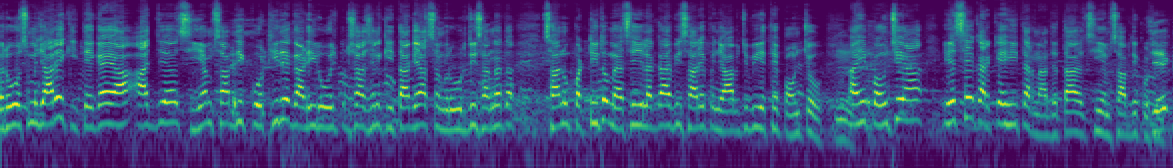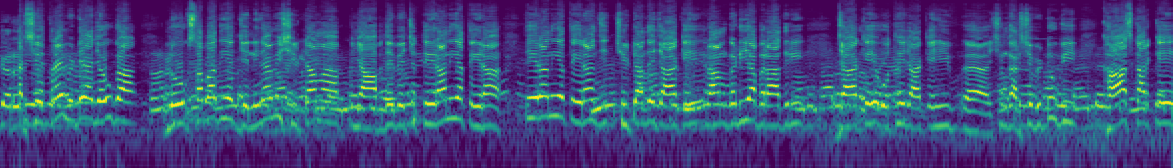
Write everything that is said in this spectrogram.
ਰੋਸ ਮੁਜ਼ਾਹਰੇ ਕੀਤੇ ਗਏ ਆ। ਅੱਜ ਸੀਐਮ ਸਾਹਿਬ ਦੀ ਕੋਠੀ ਦੇ ਗਾੜੀ ਰੋਜ਼ ਪ੍ਰਸ਼ਾਸਨ ਕੀਤਾ ਗਿਆ ਸੰਗਰੂਰ ਦੀ ਸੰਗਤ। ਸਾਨੂੰ ਪੱਟੀ ਤੋਂ ਮੈਸੇਜ ਲੱਗਾ ਵੀ ਸਾਰੇ ਪੰਜਾਬ 'ਚ ਵੀ ਇੱਥੇ ਪਹੁੰਚੋ। ਅਸੀਂ ਪਹੁੰਚੇ ਆ ਇਸੇ ਕਰਕੇ ਹੀ ਧਰਨਾ ਦਿੱਤਾ ਸੀਐਮ ਸਾਹਿਬ ਦੀ ਕੋਠੀ। ਖੇਤਰਾਂ ਹੀ ਵਿੱਢਿਆ ਜਾਊਗਾ। ਲੋਕ ਸਭਾ ਦੀਆਂ ਜਿੰਨੀਆਂ ਵੀ ਸੀਟਾਂ ਪੰਜਾਬ ਦੇ ਵਿੱਚ 13 ਦੀਆਂ 13 13 ਦੀਆਂ 13 ਜੀ- ਸੀਟਾਂ ਤੇ ਜਾ ਕੇ ਰਾਮਗੜੀਆ ਬਰਾਦਰੀ ਜਾ ਕੇ ਉੱਥੇ ਜਾ ਕੇ ਹੀ ਸੰਘਰਸ਼ ਵਿੱਢੂਗੀ। ਖਾਸ ਕਰਕੇ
